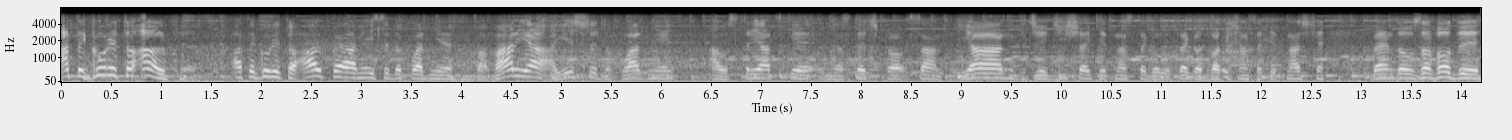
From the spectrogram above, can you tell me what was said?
A te góry to Alpy. A te góry to Alpy, a miejsce dokładnie Bawaria, a jeszcze dokładniej austriackie miasteczko St. Jan, gdzie dzisiaj 15 lutego 2015 będą zawody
